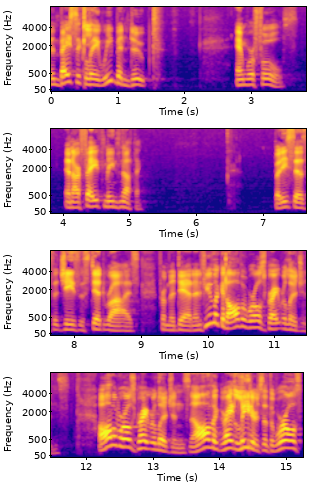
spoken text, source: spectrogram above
then basically we've been duped and we're fools and our faith means nothing. But he says that Jesus did rise from the dead. And if you look at all the world's great religions, all the world's great religions, and all the great leaders of the world's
